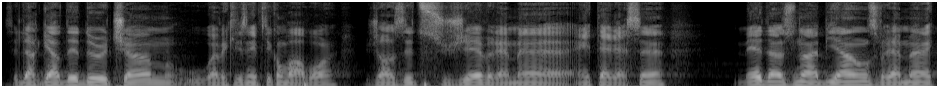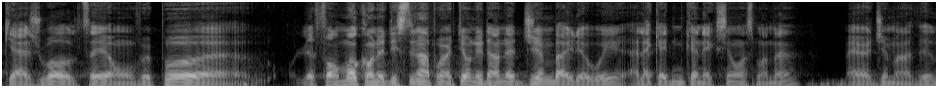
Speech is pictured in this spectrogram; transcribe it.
c'est de regarder deux chums ou avec les invités qu'on va avoir, jaser de sujets vraiment euh, intéressants, mais dans une ambiance vraiment casual. sais on veut pas. le format qu'on a décidé d'emprunter, on est dans notre gym, by the way, à l'Académie Connexion en ce moment. Meilleur gym en ville.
